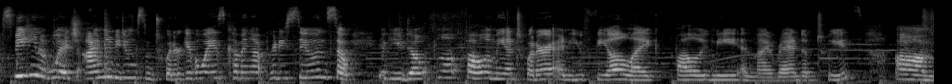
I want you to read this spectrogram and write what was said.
speaking of which, I'm gonna be doing some Twitter giveaways coming up pretty soon. So if you don't follow me on Twitter and you feel like following me and my random tweets, um, Um,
